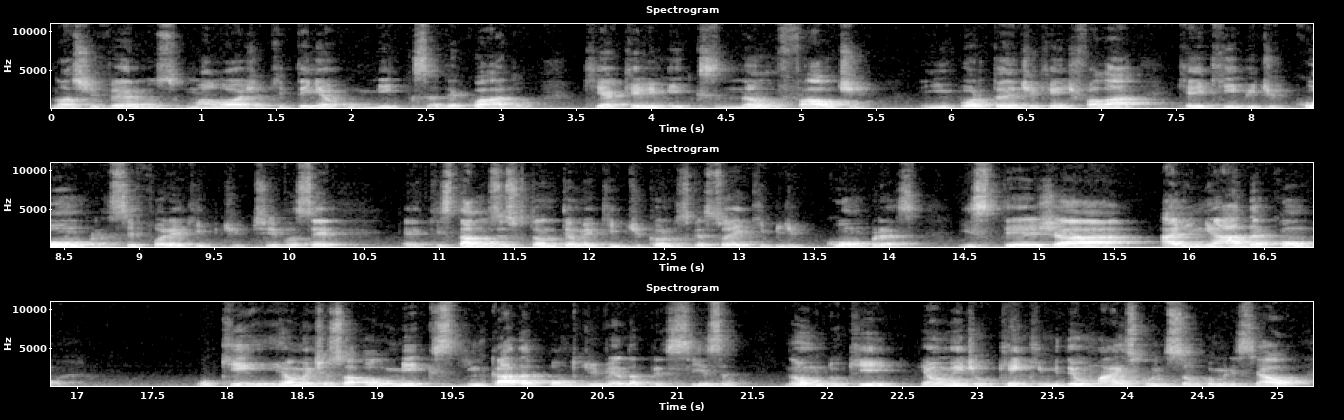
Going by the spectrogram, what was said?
nós tivermos uma loja que tenha o mix adequado, que aquele mix não falte. E importante aqui a gente falar que a equipe de compra, se for a equipe de, se você é, que está nos escutando tem uma equipe de compras, que a sua equipe de compras esteja alinhada com o que realmente o mix em cada ponto de venda precisa, não do que realmente quem que me deu mais condição comercial.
